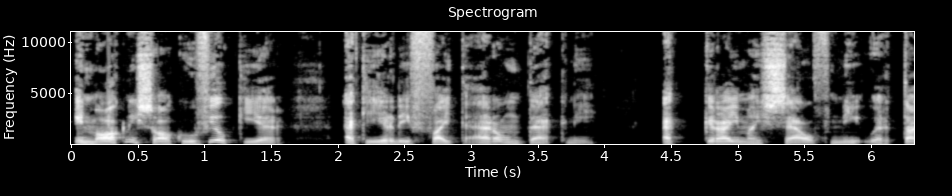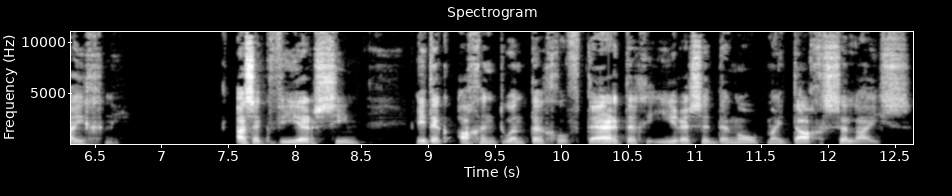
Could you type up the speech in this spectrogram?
En maak nie saak hoeveel keer ek hierdie feit herontdek nie, ek kry myself nie oortuig nie. As ek weer sien, het ek 28 of 30 ure se dinge op my dag se lys.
